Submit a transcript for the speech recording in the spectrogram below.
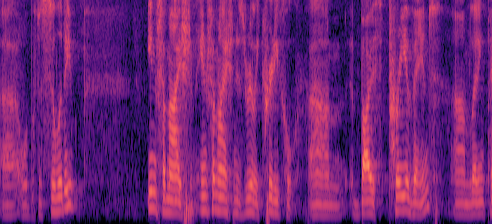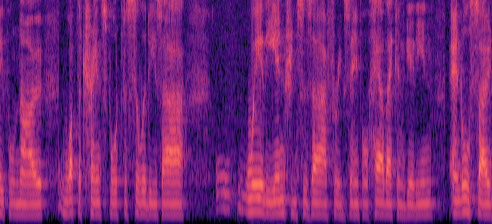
uh, or the facility. Information. Information is really critical, um, both pre-event, um, letting people know what the transport facilities are, where the entrances are, for example, how they can get in, and also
